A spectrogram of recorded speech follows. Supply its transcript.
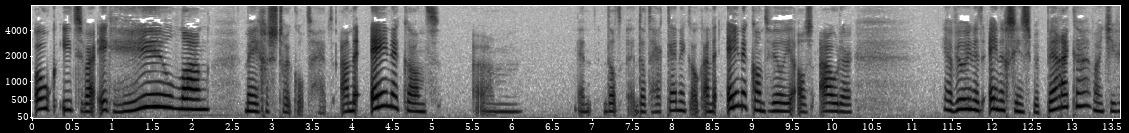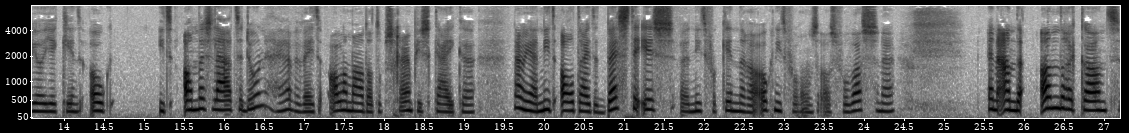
ook iets waar ik heel lang mee gestrukkeld heb. Aan de ene kant, um, en dat, dat herken ik ook, aan de ene kant wil je als ouder, ja, wil je het enigszins beperken, want je wil je kind ook iets anders laten doen. Hè? We weten allemaal dat op schermpjes kijken nou ja, niet altijd het beste is. Uh, niet voor kinderen, ook niet voor ons als volwassenen. En aan de andere kant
